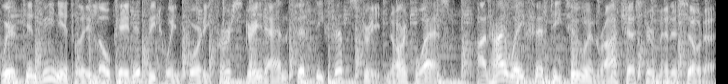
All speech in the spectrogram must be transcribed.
We're conveniently located between 41st Street and 55th Street Northwest on Highway 52 in Rochester, Minnesota.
